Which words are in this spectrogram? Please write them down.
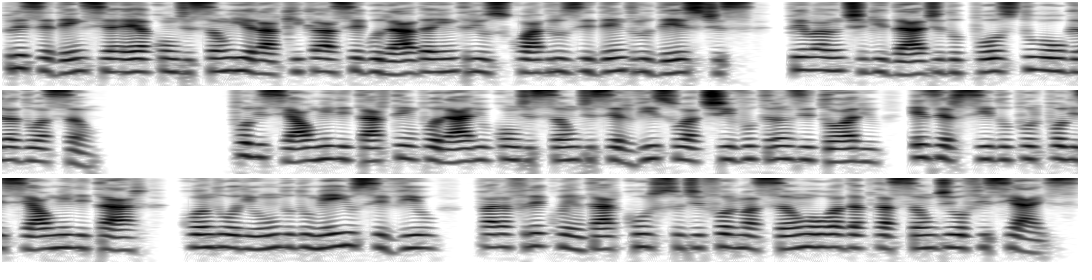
Precedência é a condição hierárquica assegurada entre os quadros e dentro destes, pela antiguidade do posto ou graduação policial militar temporário condição de serviço ativo transitório, exercido por policial militar, quando oriundo do meio civil, para frequentar curso de formação ou adaptação de oficiais.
